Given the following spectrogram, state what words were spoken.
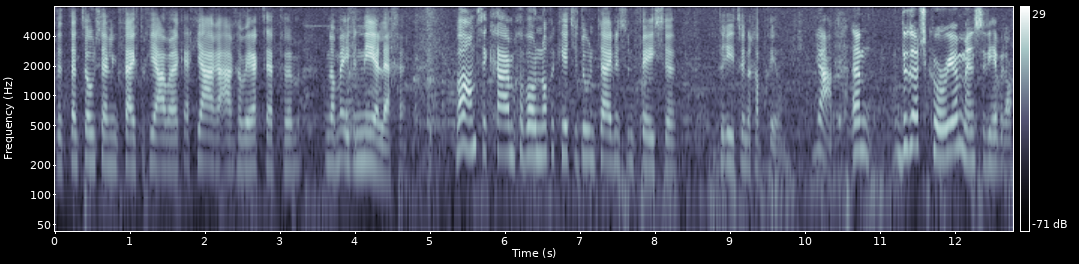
de tentoonstelling 50 jaar, waar ik echt jaren aan gewerkt heb, eh, dan even neerleggen. Want ik ga hem gewoon nog een keertje doen tijdens een feestje 23 april. Ja, ehm, de Dutch Courier, mensen die hebben daar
